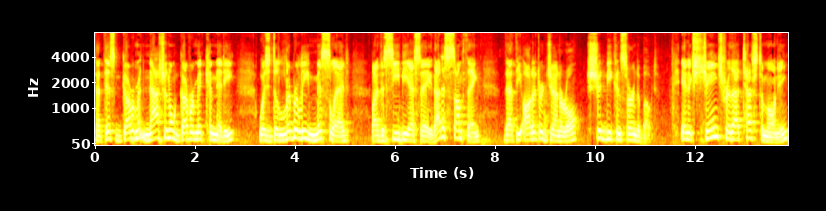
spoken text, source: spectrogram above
that this government, national government committee was deliberately misled by the CBSA. That is something that the Auditor General should be concerned about. In exchange for that testimony,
